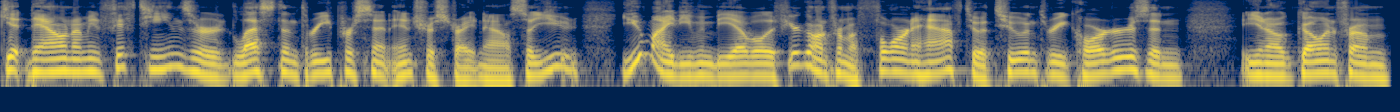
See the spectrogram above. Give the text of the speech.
get down i mean 15s are less than 3% interest right now. So you you might even be able if you're going from a four and a half to a two and three quarters and you know going from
